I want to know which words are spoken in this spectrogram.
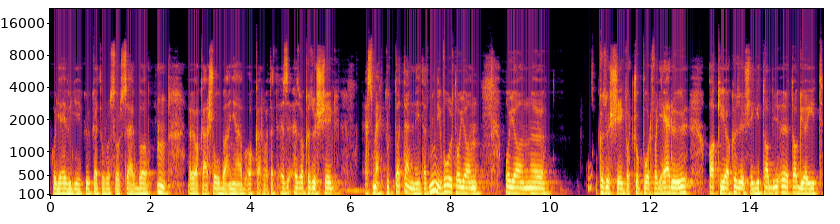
hogy elvigyék őket Oroszországba, akár Sóbányába, akár. Tehát ez, ez a közösség ezt meg tudta tenni. Tehát mindig volt olyan, olyan közösség, vagy csoport, vagy erő, aki a közösségi tagjait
